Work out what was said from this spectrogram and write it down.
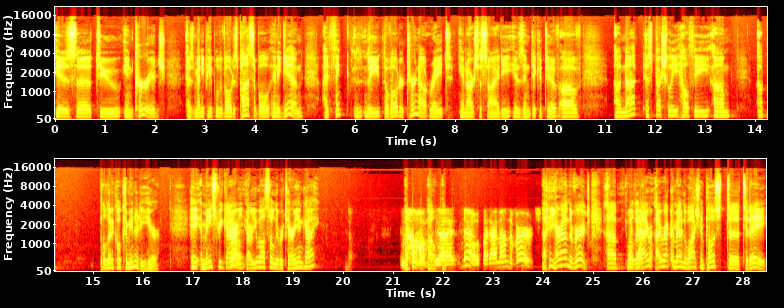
is uh, to encourage as many people to vote as possible. And again, I think the the voter turnout rate in our society is indicative of uh, not especially healthy um, uh, political community here. Hey, a Main Street guy, right. are, you, are you also a libertarian guy? No, oh, uh, no, but I'm on the verge. You're on the verge. Uh, well, then I, I, recommend the Washington Post uh, today.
